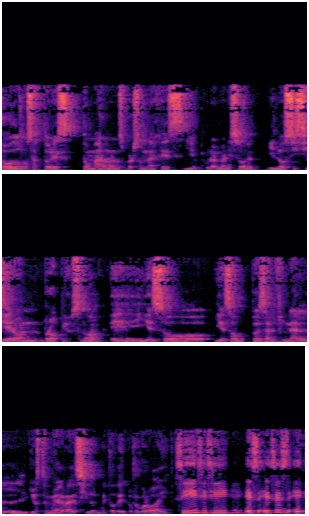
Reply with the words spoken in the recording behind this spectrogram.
todos los actores tomaron a los personajes y en particular Marisol y los hicieron propios, ¿no? Eh, y eso, y eso, pues al final yo estoy muy agradecido el método de lo logró ahí. Sí, sí, sí. Es, ese es, eh,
